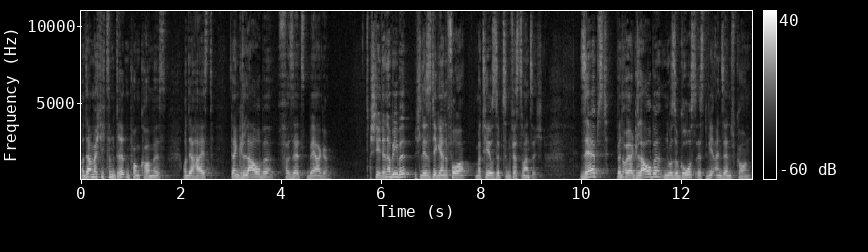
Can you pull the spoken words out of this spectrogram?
Und da möchte ich zum dritten Punkt kommen, ist, und der heißt, dein Glaube versetzt Berge. Steht in der Bibel, ich lese es dir gerne vor, Matthäus 17, Vers 20. Selbst wenn euer Glaube nur so groß ist wie ein Senfkorn,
